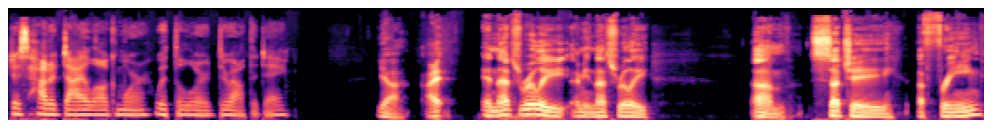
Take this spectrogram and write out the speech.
Just how to dialogue more with the Lord throughout the day. Yeah, I and that's really, I mean, that's really um, such a a freeing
